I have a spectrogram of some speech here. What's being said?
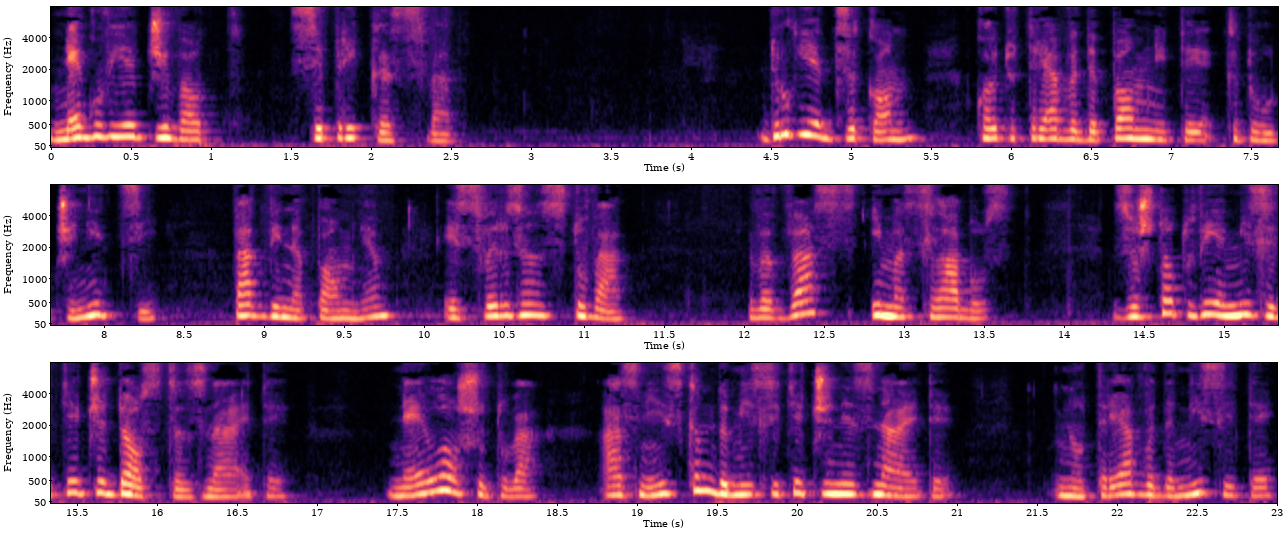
неговият живот се прекъсва. Другият закон, който трябва да помните като ученици, пак ви напомням, е свързан с това. Във вас има слабост, защото вие мислите, че доста знаете. Не е лошо това, аз не искам да мислите, че не знаете, но трябва да мислите,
